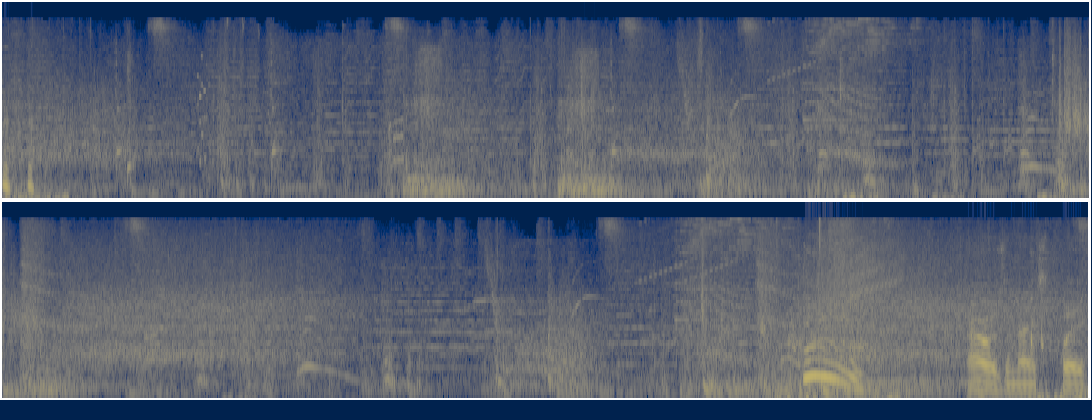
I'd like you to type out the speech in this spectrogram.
That was a nice play.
